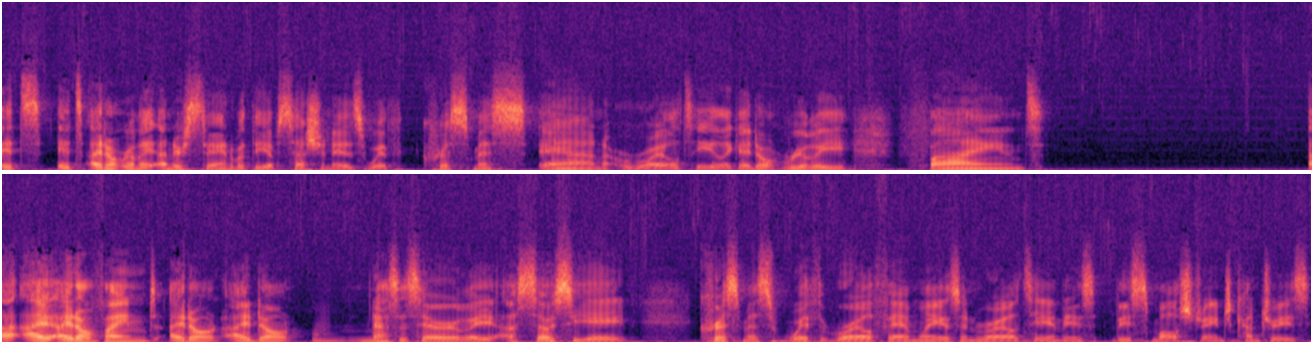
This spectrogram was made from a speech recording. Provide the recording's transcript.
it's it's I don't really understand what the obsession is with Christmas and royalty. Like I don't really find I, I don't find I don't I don't necessarily associate Christmas with royal families and royalty in these these small strange countries.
